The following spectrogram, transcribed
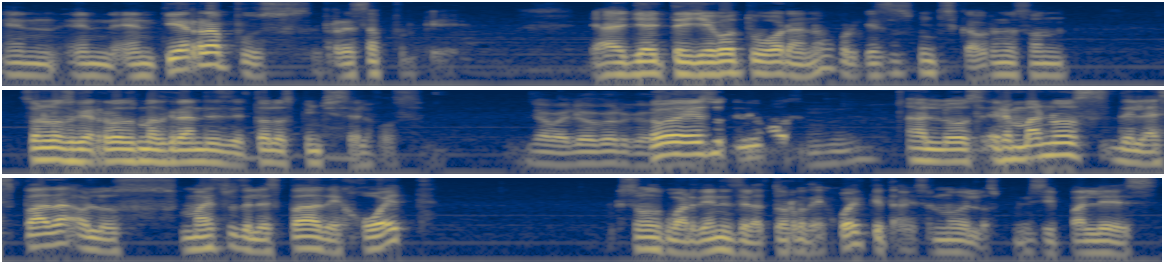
en, en, tierra, pues reza porque ya, ya, te llegó tu hora, ¿no? Porque esos pinches cabrones son, son los guerreros más grandes de todos los pinches elfos. Ya valió verga. Luego de eso tenemos a los hermanos de la espada, o los maestros de la espada de Joet, que son los guardianes de la torre de Joet, que también son uno de los principales,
